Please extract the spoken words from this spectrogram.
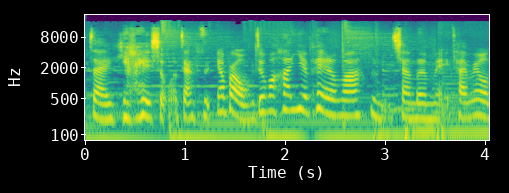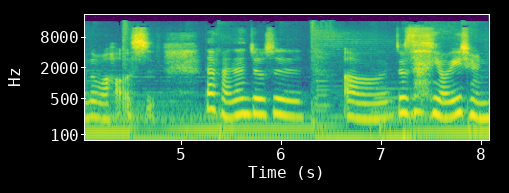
在业配什么这样子，要不然我们就帮他夜配了吗？嗯，想得美，才没有那么好使。但反正就是，呃，就是有一群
